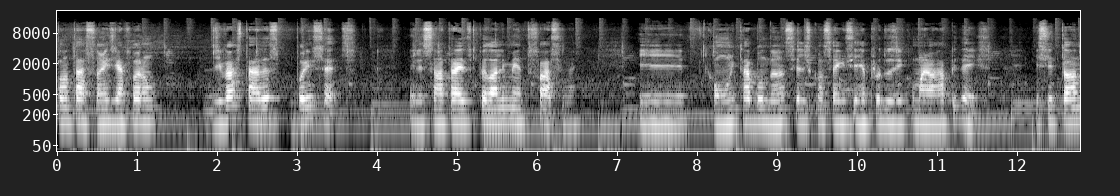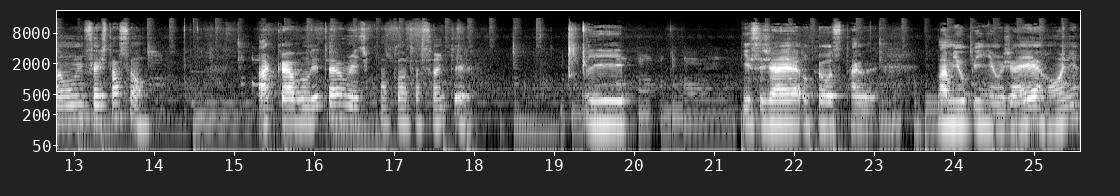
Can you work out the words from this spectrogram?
plantações já foram devastadas por insetos. Eles são atraídos pelo alimento fácil, né? E com muita abundância eles conseguem se reproduzir com maior rapidez e se tornam uma infestação. Acabam literalmente com a plantação inteira. E isso já é o que eu vou citar agora. Na minha opinião, já é errônea,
